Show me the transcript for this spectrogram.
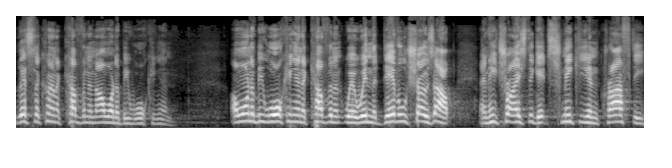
That's the kind of covenant I want to be walking in. I want to be walking in a covenant where when the devil shows up and he tries to get sneaky and crafty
